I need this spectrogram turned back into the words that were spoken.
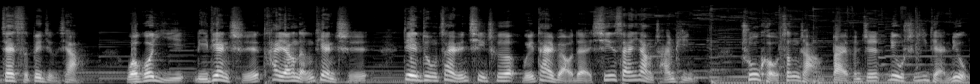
在此背景下，我国以锂电池、太阳能电池、电动载人汽车为代表的新三样产品出口增长百分之六十一点六，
